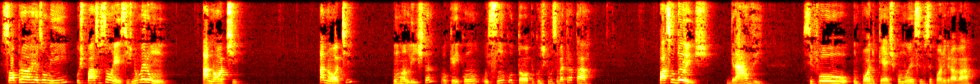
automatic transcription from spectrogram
só para resumir, os passos são esses. Número 1, um, anote. Anote uma lista, ok? Com os cinco tópicos que você vai tratar. Passo 2, grave. Se for um podcast como esse, você pode gravar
